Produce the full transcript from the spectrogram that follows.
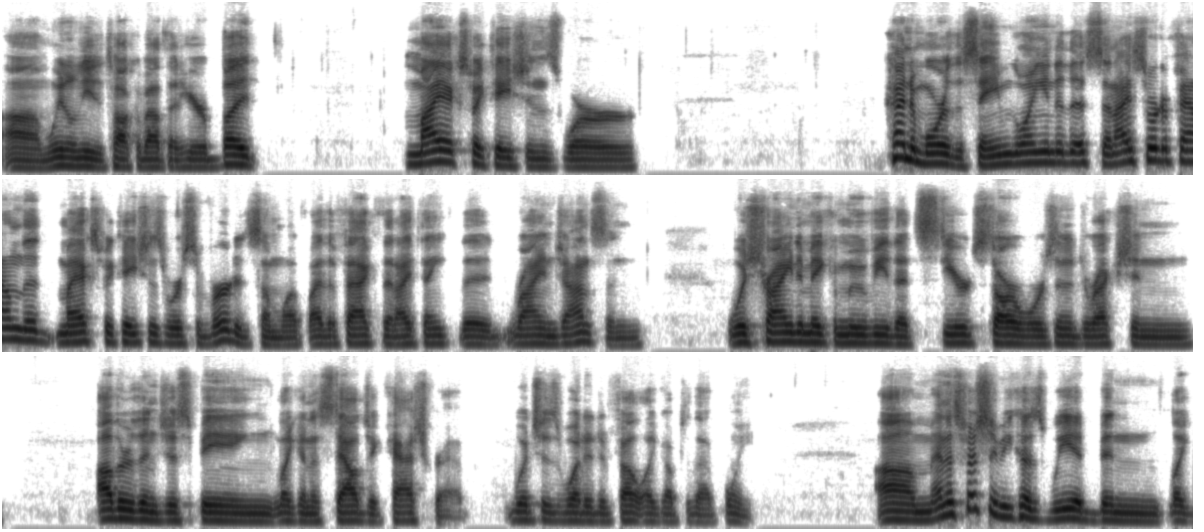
Um, we don't need to talk about that here, but my expectations were kind of more of the same going into this and i sort of found that my expectations were subverted somewhat by the fact that i think that rian johnson was trying to make a movie that steered star wars in a direction other than just being like a nostalgic cash grab which is what it had felt like up to that point um and especially because we had been like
